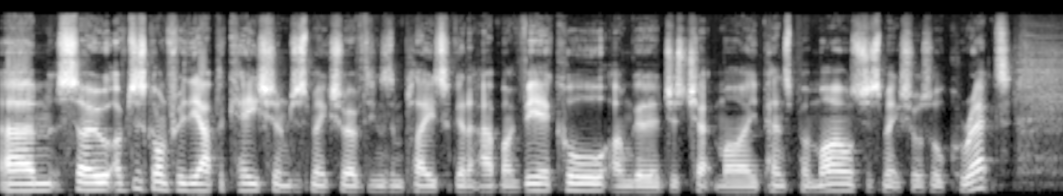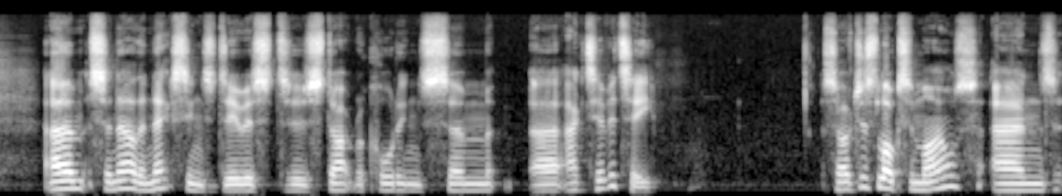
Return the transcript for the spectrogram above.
Um, so I've just gone through the application, just make sure everything's in place. I'm going to add my vehicle. I'm going to just check my pence per miles, just make sure it's all correct. Um, so now the next thing to do is to start recording some uh, activity. So I've just logged some miles and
